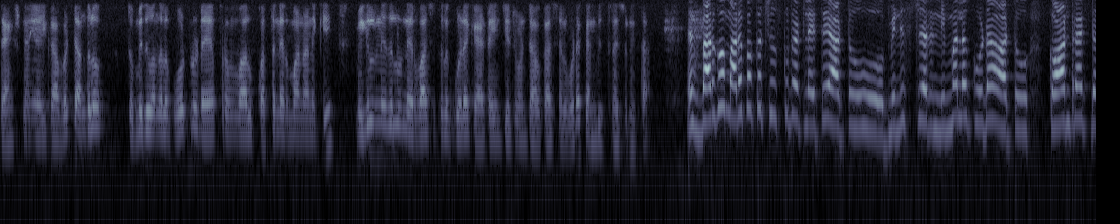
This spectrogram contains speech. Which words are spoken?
శాంక్షన్ అయ్యాయి కాబట్టి అందులో తొమ్మిది వందల కోట్లు డయాఫ్రమ్ వాల్ కొత్త నిర్మాణానికి మిగిలిన నిధులు నిర్వాసితులకు కూడా కేటాయించేటువంటి అవకాశాలు కూడా కనిపిస్తున్నాయి సునీత. ఎస్ భార్గవ్ మరోపక్క చూసుకున్నట్లయితే అటు మినిస్టర్ నిమ్మల కూడా అటు కాంట్రాక్ట్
